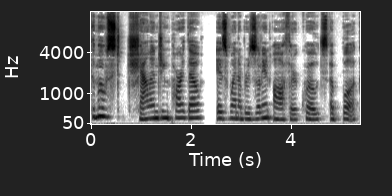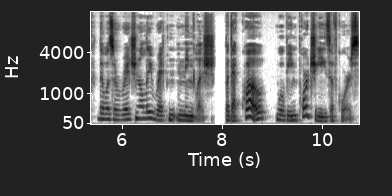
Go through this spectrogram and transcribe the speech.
The most challenging part, though, is when a Brazilian author quotes a book that was originally written in English, but that quote will be in Portuguese, of course,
